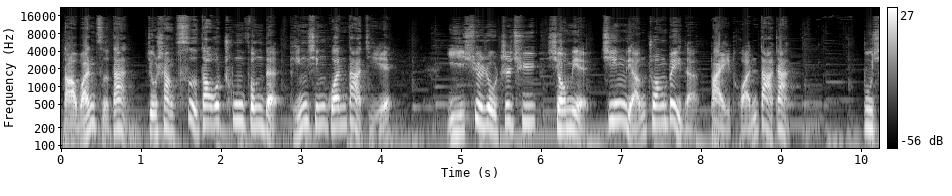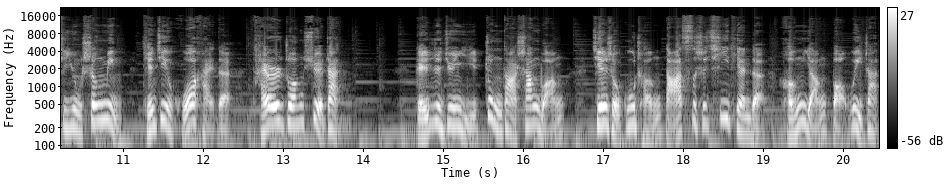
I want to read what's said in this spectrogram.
打完子弹就上刺刀冲锋的平型关大捷，以血肉之躯消灭精良装备的百团大战，不惜用生命填进火海的台儿庄血战，给日军以重大伤亡。坚守孤城达四十七天的衡阳保卫战，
